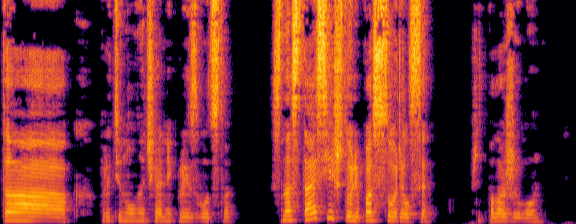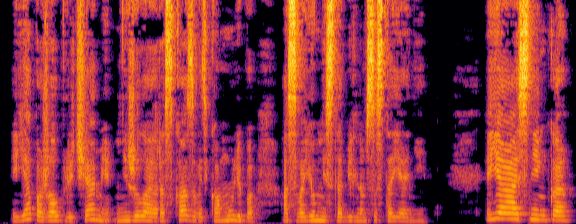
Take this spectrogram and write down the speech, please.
«Так», — протянул начальник производства. «С Настасьей, что ли, поссорился?» — предположил он. И я пожал плечами, не желая рассказывать кому-либо о своем нестабильном состоянии. «Ясненько»,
